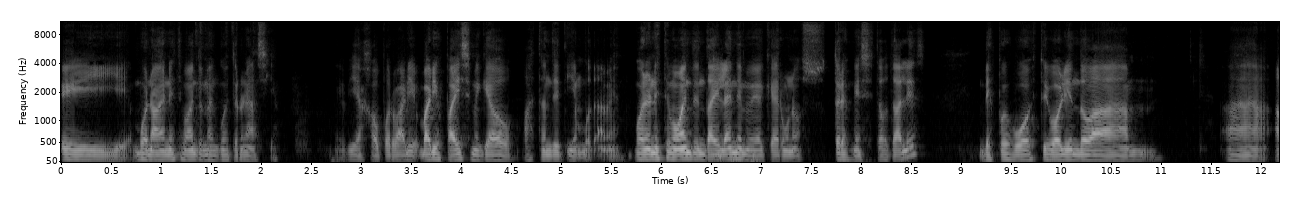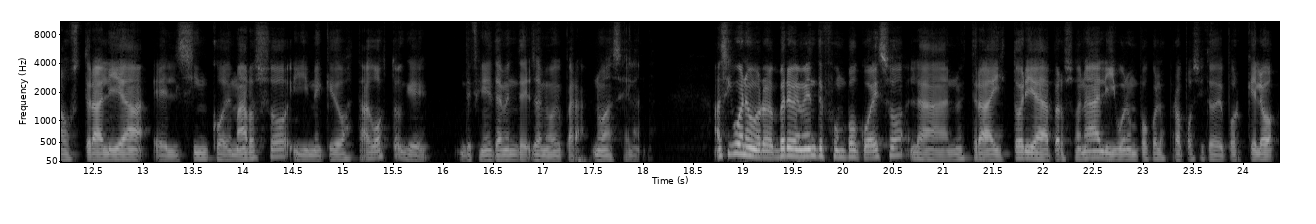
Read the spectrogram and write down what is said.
y bueno, en este momento me encuentro en Asia. He viajado por varios, varios países, me he quedado bastante tiempo también. Bueno, en este momento en Tailandia me voy a quedar unos tres meses totales. Después estoy volviendo a, a Australia el 5 de marzo y me quedo hasta agosto, que definitivamente ya me voy para Nueva Zelanda. Así que bueno, brevemente fue un poco eso, la, nuestra historia personal y bueno, un poco los propósitos de por qué lo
